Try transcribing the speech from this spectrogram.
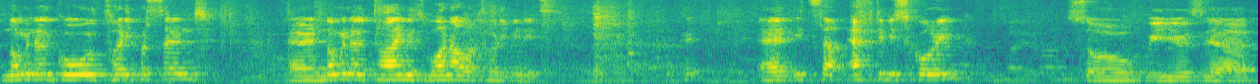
nominal goal 30%. And nominal time is 1 hour 30 minutes. Okay? And it's a FTV scoring. So we use a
